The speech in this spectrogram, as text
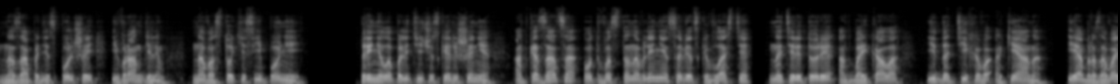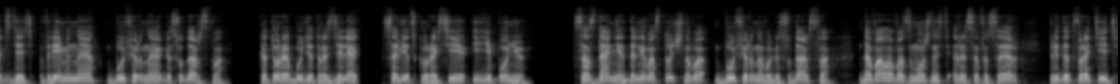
на западе с Польшей и Врангелем, на востоке с Японией, приняло политическое решение отказаться от восстановления советской власти на территории от Байкала и до Тихого океана и образовать здесь временное буферное государство, которое будет разделять Советскую Россию и Японию. Создание дальневосточного буферного государства давало возможность РСФСР предотвратить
